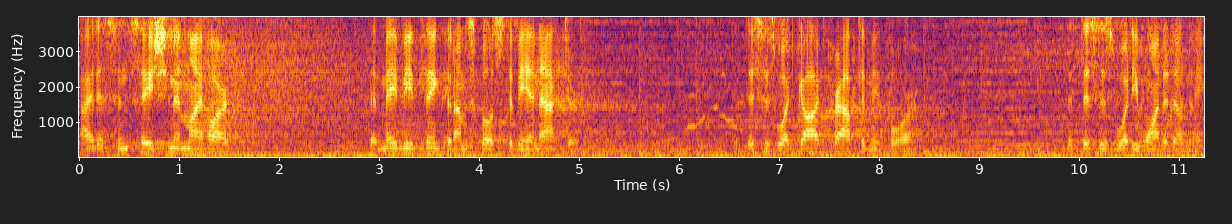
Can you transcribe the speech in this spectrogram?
I had a sensation in my heart that made me think that I'm supposed to be an actor. That this is what God crafted me for. That this is what He wanted of me.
